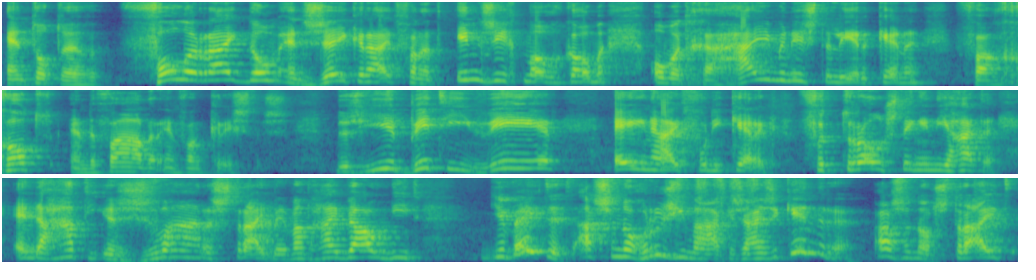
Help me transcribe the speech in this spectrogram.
En tot de volle rijkdom en zekerheid van het inzicht mogen komen. Om het geheimenis te leren kennen van God en de Vader en van Christus. Dus hier bidt hij weer eenheid voor die kerk. Vertroosting in die harten. En daar had hij een zware strijd mee. Want hij wou niet je weet het, als ze nog ruzie maken, zijn ze kinderen. Als er nog strijd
